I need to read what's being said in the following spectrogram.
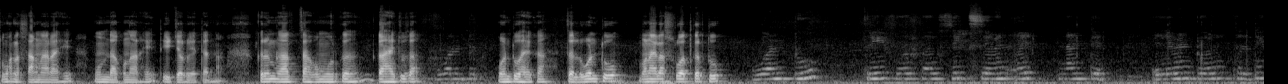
तुम्हाला सांगणार आहे म्हणून दाखवणार आहे ते विचारूया त्यांना. करण आजचा होमवर्क काय आहे तुझा? वन टू वन टू आहे का? चल वन टू म्हणायला सुरुवात कर तू. One two three four five six seven eight nine ten eleven twelve thirty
